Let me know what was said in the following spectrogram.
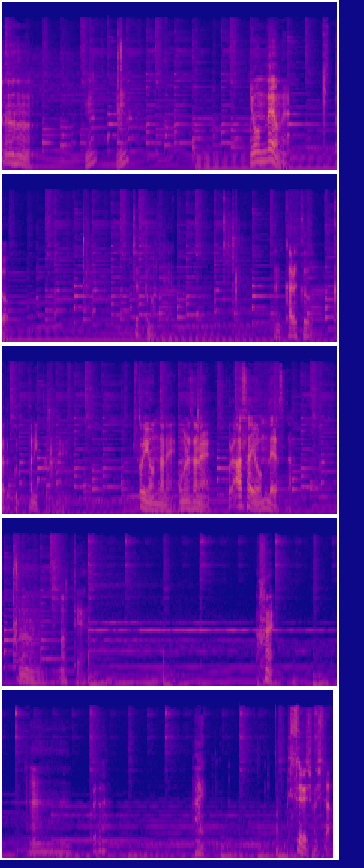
うん、うん。ん？ん？読んだよね。ちょっと待って。軽く、軽くパニックだね。これ読んだね。ごめんなさいね。これ朝読んだやつだ。うん、待って。はい。うん、これかな？はい。失礼しました。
